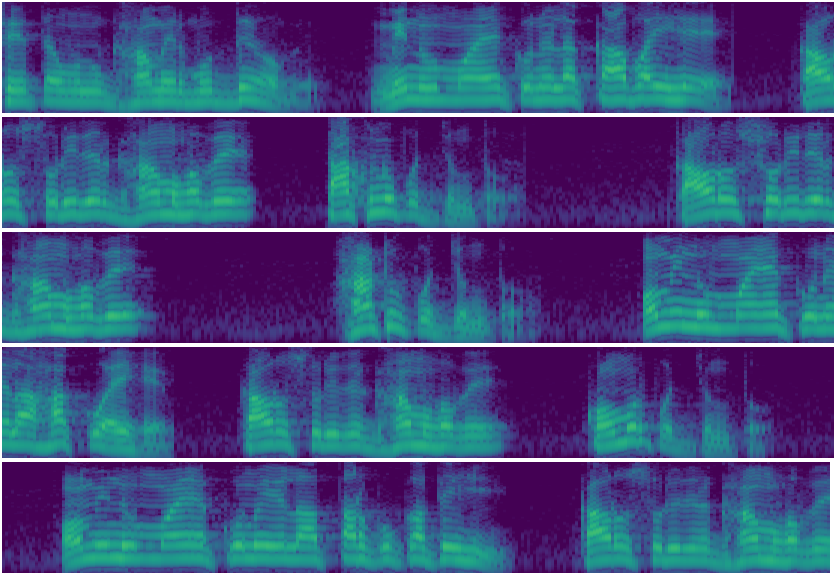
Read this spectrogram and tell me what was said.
সে তেমন ঘামের মধ্যে হবে। মিনহু মায়কুনেলা কাবাই হে কারও শরীরের ঘাম হবে টাকনো পর্যন্ত। কারও শরীরের ঘাম হবে হাঁটু পর্যন্ত। অমিন মায়াকুনেলা হাকুয়াই হে কারও শরীরের ঘাম হবে কোমর পর্যন্ত। অমিন মায়াকুন এলা তার কুকাতেহি কারও শরীরের ঘাম হবে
